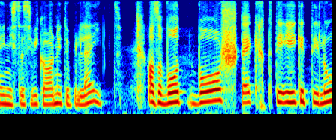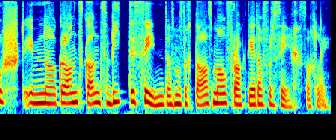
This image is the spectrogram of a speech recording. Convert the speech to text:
haben uns das wie gar nicht überlegt. Also wo, wo steckt die eigene Lust einem ganz, ganz weiten Sinn? Dass man sich das mal fragt, jeder für sich. So ein bisschen.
